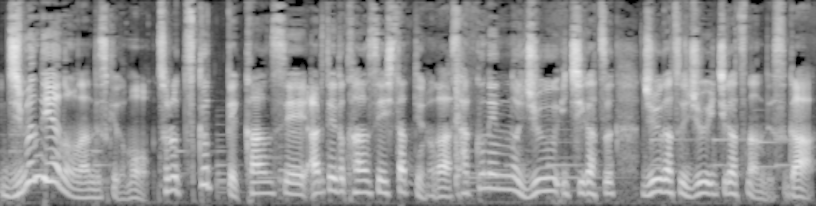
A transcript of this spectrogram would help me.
自分で言うのもなんですけども、それを作って完成、ある程度完成したっていうのが、昨年の11月、10月、11月なんですが、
